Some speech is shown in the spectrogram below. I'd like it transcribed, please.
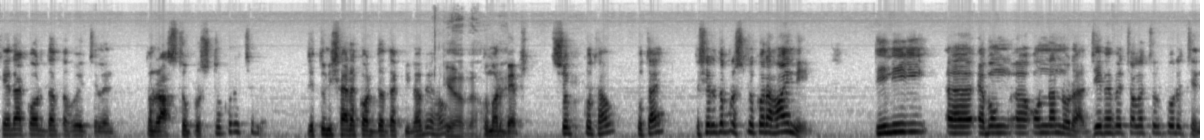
সেরা করদাতা হয়েছিলেন তখন রাষ্ট্র প্রশ্ন করেছিল যে তুমি সেরা করদাতা কীভাবে হও? তোমার ব্যবসা কোথাও কোথায়? তো সেটা তো প্রশ্ন করা হয়নি। তিনি আহ, এবং অন্যান্যরা যেভাবে চলাচল করেছেন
